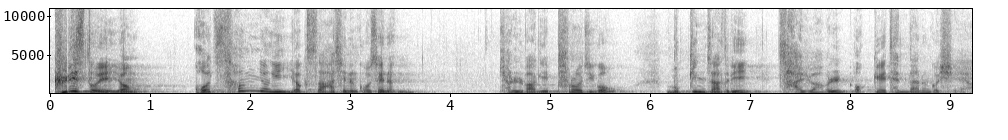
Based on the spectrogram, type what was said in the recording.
그리스도의 영, 곧 성령이 역사하시는 곳에는 결박이 풀어지고 묶인 자들이 자유함을 얻게 된다는 것이에요.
